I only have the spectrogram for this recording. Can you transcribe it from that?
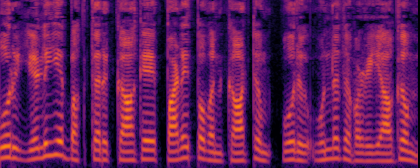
ஒரு எளிய பக்தருக்காக படைப்பவன் காட்டும் ஒரு உன்னத வழியாகும்.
